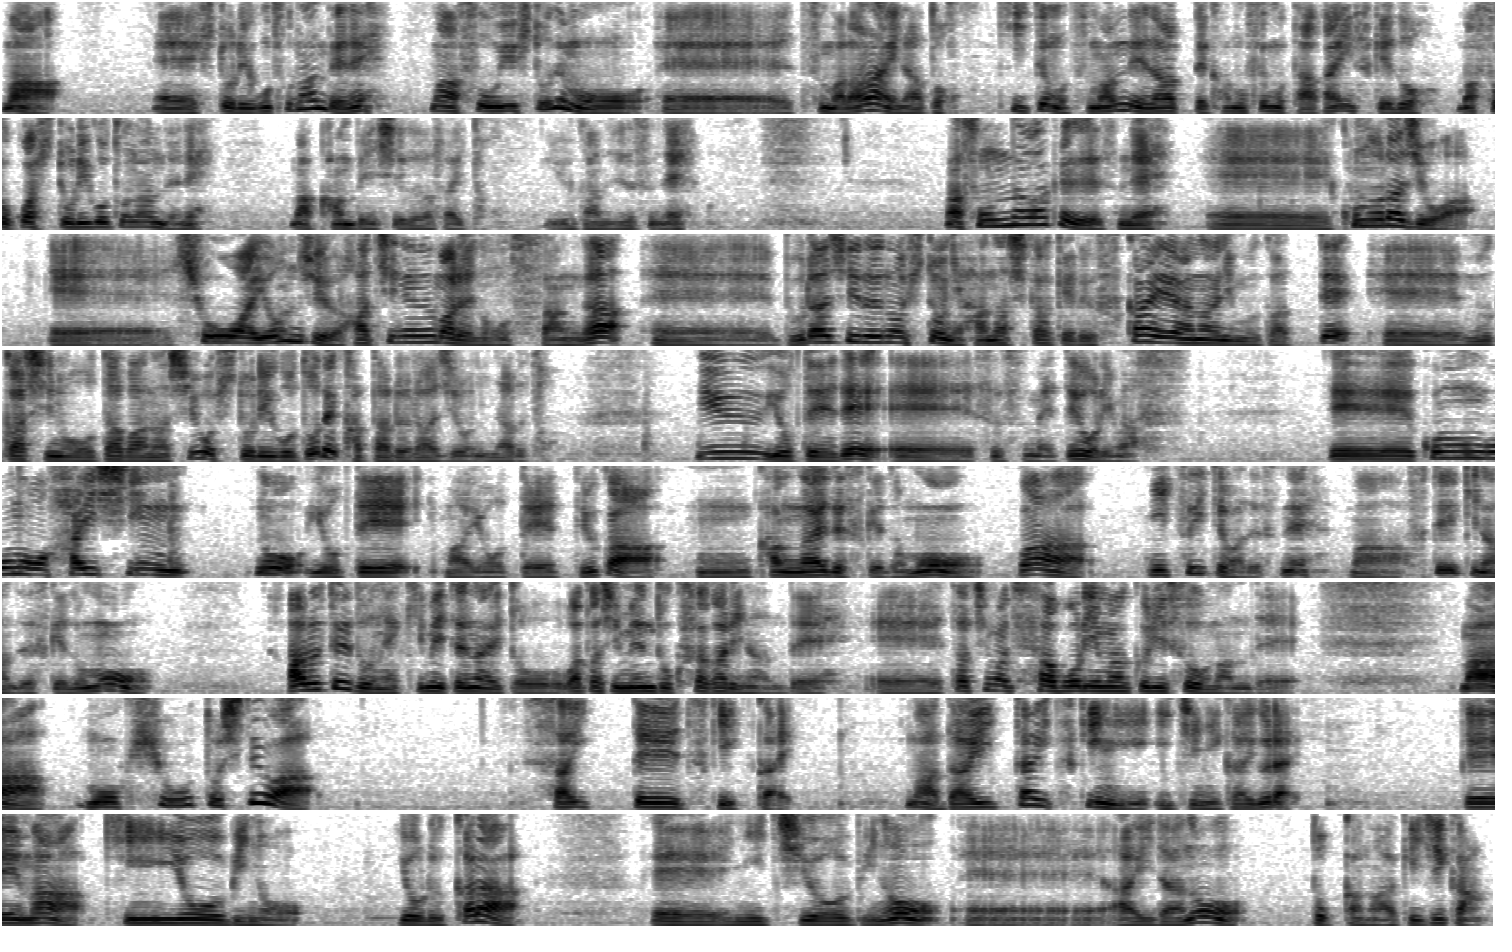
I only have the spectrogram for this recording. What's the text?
まあ、えー、独り言なんでねまあそういう人でも、えー、つまらないなと聞いてもつまんねえなって可能性も高いんですけど、まあ、そこは独り言なんでね、まあ、勘弁してくださいという感じですね。まあ、そんなわけでですね、えー、このラジオはえー、昭和48年生まれのおっさんが、えー、ブラジルの人に話しかける深い穴に向かって、えー、昔のおた話を独り言で語るラジオになるという予定で、え進めております。で今後の配信の予定、まあ、予定っていうか、うん、考えですけどもはについてはですね、まあ、不定期なんですけどもある程度ね決めてないと私面倒くさがりなんで、えたちまちサボりまくりそうなんで、まあ目標としては最低月1回まあ大体月に12回ぐらい。でまあ金曜日の夜から、えー、日曜日の、えー、間のどっかの空き時間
